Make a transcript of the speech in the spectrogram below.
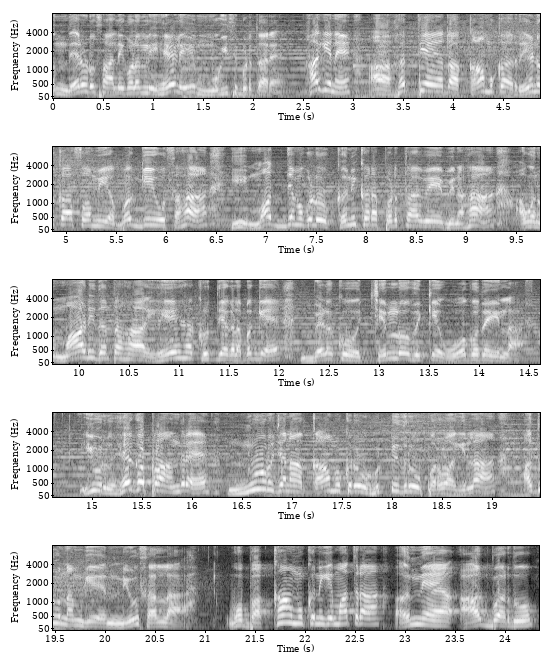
ಒಂದೆರಡು ಸಾಲಿಗಳಲ್ಲಿ ಹೇಳಿ ಮುಗಿಸಿಬಿಡ್ತಾರೆ. ಹಾಗೇನೆ ಆ ಹತ್ಯೆಯಾದ ಕಾಮುಕ ರೇಣುಕಾಸ್ವಾಮಿಯ ಬಗ್ಗೆಯೂ ಸಹ ಈ ಮಾಧ್ಯಮಗಳು ಕನಿಕರ ಪಡ್ತಾವೆ ವಿನಃ ಅವನು ಮಾಡಿದಂತಹ ಹೇಹ ಕೃತ್ಯಗಳ ಬಗ್ಗೆ ಬೆಳಕು ಚೆಲ್ಲೋದಕ್ಕೆ ಹೋಗೋದೇ ಇಲ್ಲ. ಇವರು ಹೇಗಪ್ಪ ಅಂದ್ರೆ ನೂರು ಜನ ಕಾಮುಕರು ಹುಟ್ಟಿದರೂ ಪರವಾಗಿಲ್ಲ, ಅದು ನಮಗೆ ನ್ಯೂಸ್ ಅಲ್ಲ. ಒಬ್ಬ ಕಾಮುಕನಿಗೆ ಮಾತ್ರ ಅನ್ಯಾಯ ಆಗಬಾರ್ದು,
